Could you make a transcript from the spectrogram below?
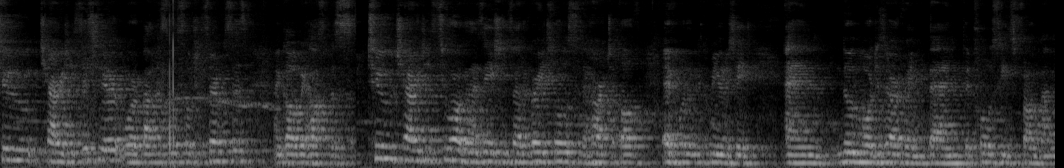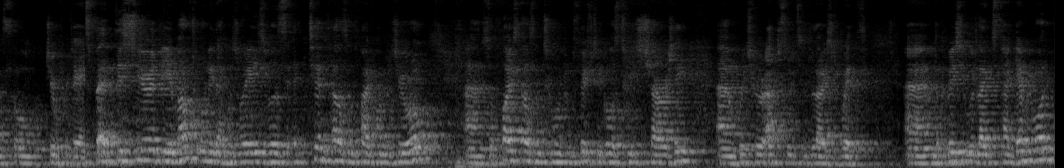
Two charities this year were Ballinasloe Social Services and Galway Hospice. Two charities, two organisations that are very close to the heart of everyone in the community and none more deserving than the proceeds from Ballinasloe Jumper Day. But This year, the amount of money that was raised was 10,500 and so 5,250 goes to each charity, um, which we're absolutely delighted with. And the committee would like to thank everyone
